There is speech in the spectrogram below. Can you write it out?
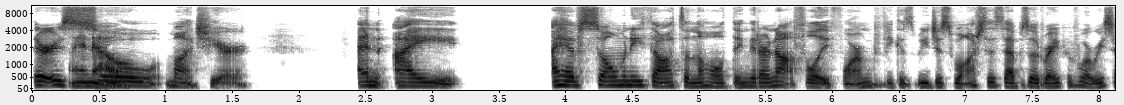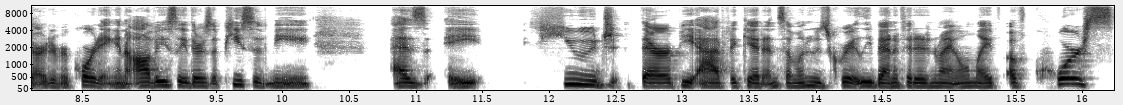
There is so much here. And I I have so many thoughts on the whole thing that are not fully formed because we just watched this episode right before we started recording. And obviously, there's a piece of me as a huge therapy advocate and someone who's greatly benefited in my own life, of course,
